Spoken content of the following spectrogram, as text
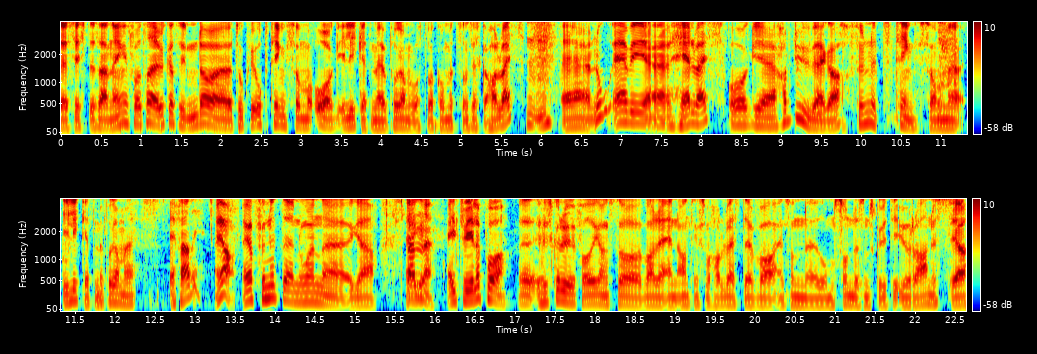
eh, siste sending for tre uker siden, da tok vi opp ting som òg, i likhet med programmet vårt, var kommet sånn cirka halvveis. eh, nå er vi eh, helveis, og eh, har du, Vegard, funnet ting som eh, i likhet med programmet er ferdig? Ja, jeg har funnet eh, noen uh, greier. Spennende. Jeg, jeg tviler på uh, Husker du forrige gang så var det en annen ting som var halvveis? Det var en sånn romsonde som skulle ut i Uranus. Ja.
